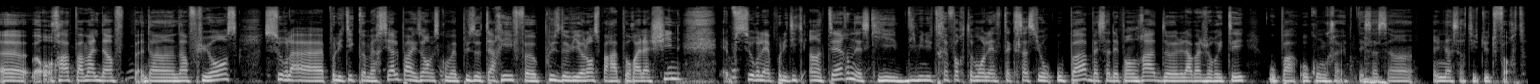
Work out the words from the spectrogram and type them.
euh, aura pas mal d'influence sur la politique commerciale, par exemple. Est-ce qu'on met plus de tarifs, euh, plus de violence par rapport à la Chine? Sur la politique interne, est-ce qu'il diminue très fortement les taxations ou pas? Ben, Ça dépendra de la majorité ou pas au Congrès. Et ça, mmh. c'est une incertitude forte.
